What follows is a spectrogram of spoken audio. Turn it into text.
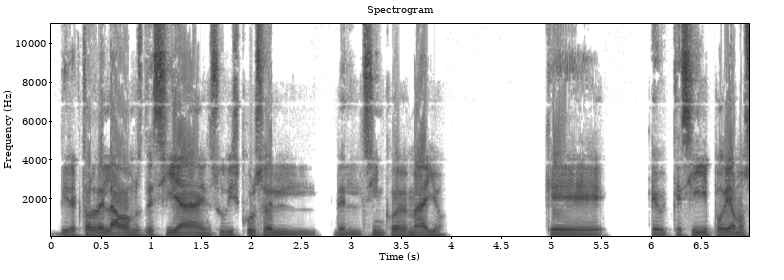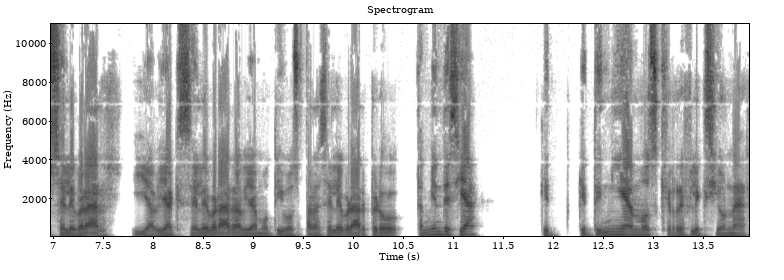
director de la OMS decía en su discurso del, del 5 de mayo que, que, sí podíamos celebrar y había que celebrar, había motivos para celebrar, pero también decía que, que teníamos que reflexionar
